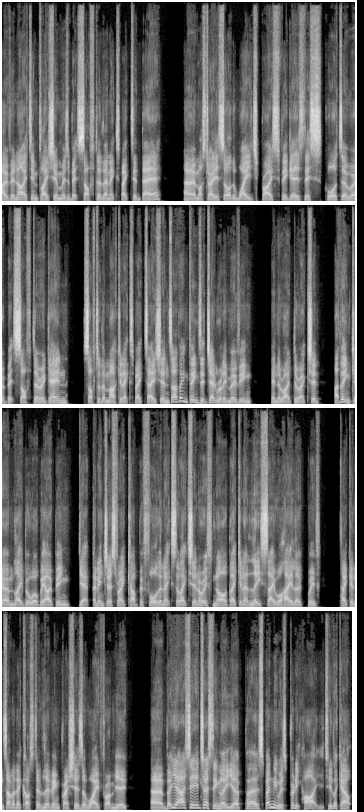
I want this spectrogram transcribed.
overnight inflation was a bit softer than expected there. Um, Australia saw the wage price figures this quarter were a bit softer again, softer than market expectations. I think things are generally moving in the right direction. I think um, Labor will be hoping, yeah, an interest rate cut before the next election, or if not, they can at least say, well, hey, look, we've taken some of the cost of living pressures away from you. Uh, but yeah, actually, interestingly, uh, spending was pretty high. If you look out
